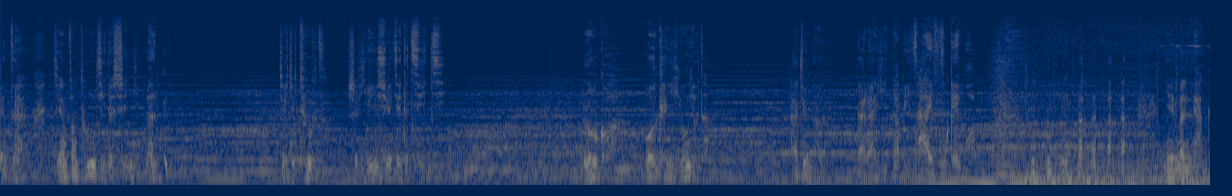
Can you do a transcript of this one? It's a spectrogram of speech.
现在警方通缉的是你们。这只兔子是医学界的奇迹。如果我可以拥有它，它就能带来一大笔财富给我。你们两个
